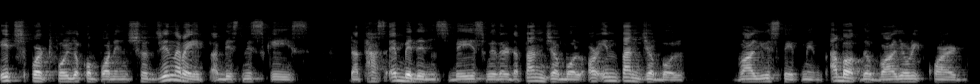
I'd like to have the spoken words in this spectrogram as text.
Each portfolio component should generate a business case that has evidence based whether the tangible or intangible value statement about the value required,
